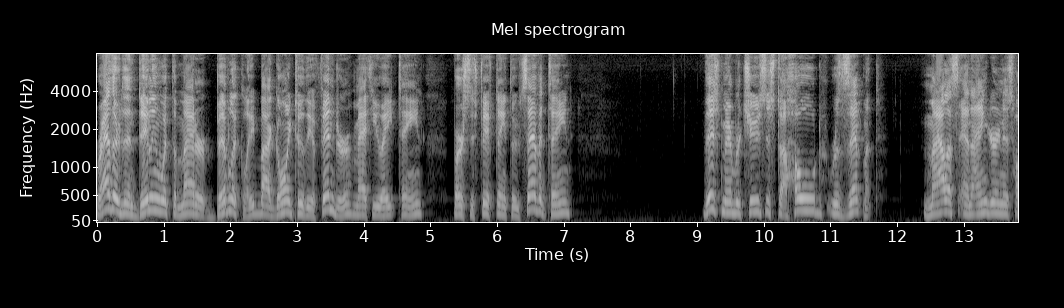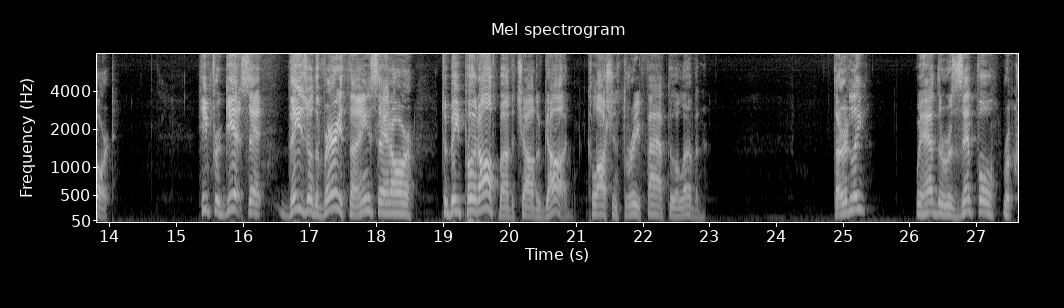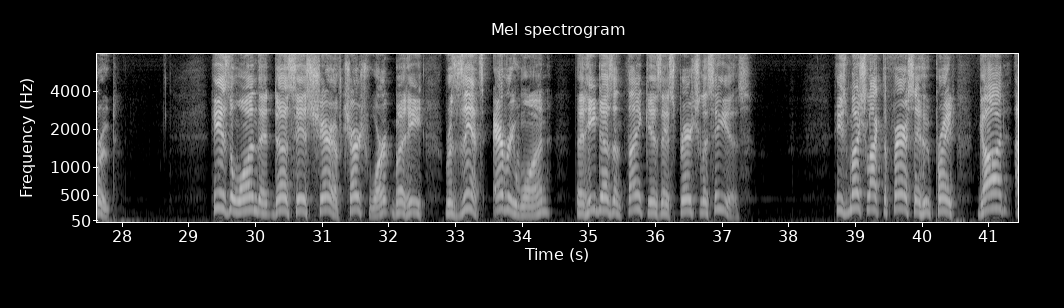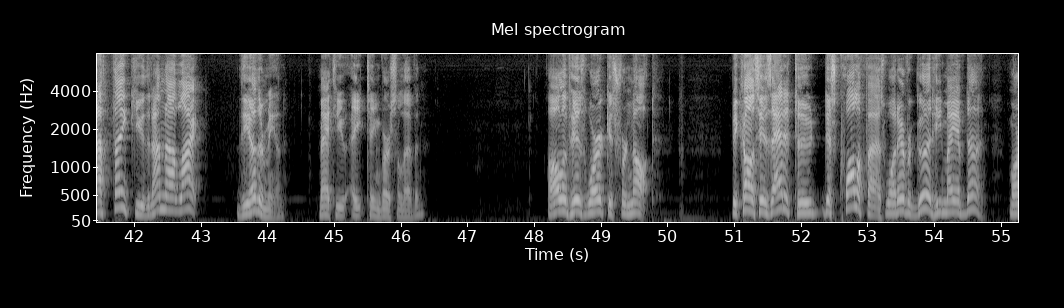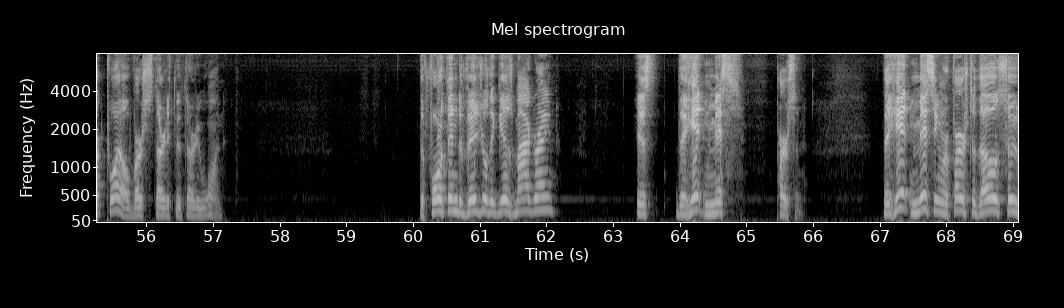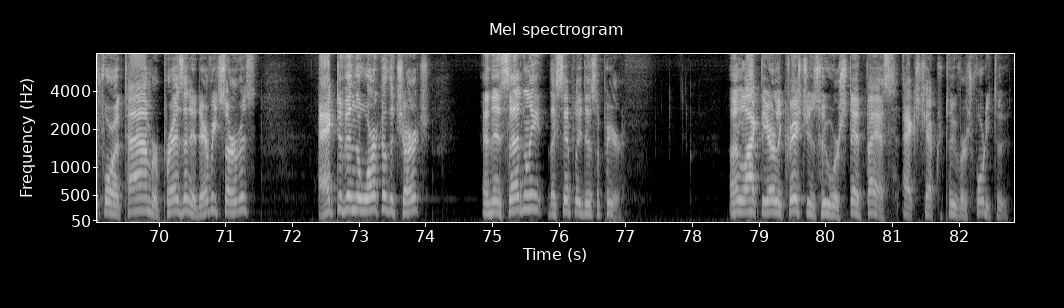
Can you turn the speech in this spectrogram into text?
Rather than dealing with the matter biblically by going to the offender, Matthew 18, verses 15 through 17, this member chooses to hold resentment, malice, and anger in his heart. He forgets that these are the very things that are to be put off by the child of God. Colossians 3 5 to 11. Thirdly, we have the resentful recruit. He is the one that does his share of church work, but he resents everyone that he doesn't think is as spiritual as he is. He's much like the Pharisee who prayed, God, I thank you that I'm not like the other men. Matthew 18, verse 11. All of his work is for naught because his attitude disqualifies whatever good he may have done. Mark 12, verses 30 through 31. The fourth individual that gives migraine is the hit and miss person. The hit and missing refers to those who, for a time, are present at every service, active in the work of the church, and then suddenly they simply disappear. Unlike the early Christians who were steadfast, Acts chapter 2, verse 42.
